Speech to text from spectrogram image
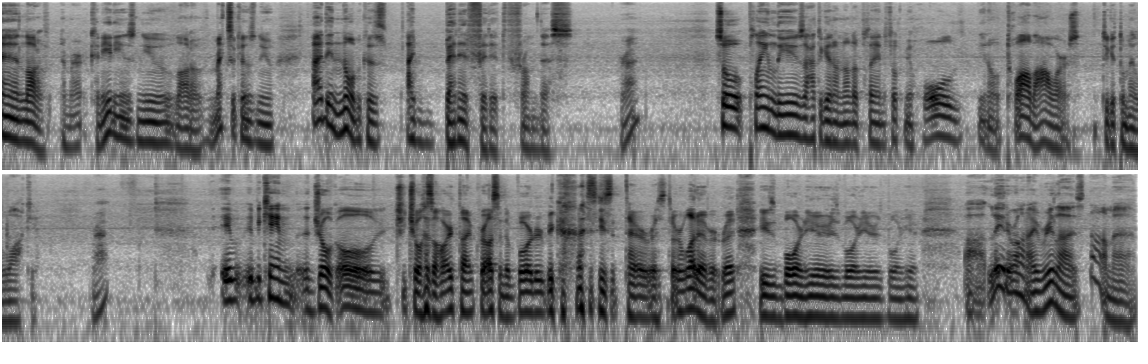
And a lot of American Canadians knew a lot of Mexicans knew. I didn't know because I benefited from this right? So plane leaves I had to get another plane. It took me a whole you know 12 hours to get to Milwaukee right it, it became a joke. Oh chicho has a hard time crossing the border because he's a terrorist or whatever right? He's born here he's born here he's born here. Uh, later on i realized nah man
